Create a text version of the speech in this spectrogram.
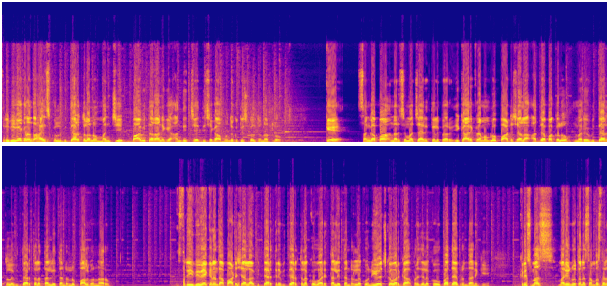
శ్రీ వివేకానంద హై స్కూల్ విద్యార్థులను మంచి భావితరానికి అందించే దిశగా ముందుకు తీసుకెళ్తున్నట్లు కె. సంగప్ప నరసింహాచారి తెలిపారు. ఈ కార్యక్రమంలో పాఠశాల అధ్యాపకులు మరియు విద్యార్థులు విద్యార్థుల తల్లిదండ్రులు పాల్గొన్నారు. శ్రీ వివేకానంద పాఠశాల విద్యార్థిని విద్యార్థులకు వారి తల్లిదండ్రులకు నియోజకవర్గ ప్రజలకు ఉపాధ్యాయ బృందానికి క్రిస్మస్ మరియు నూతన సంవత్సర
